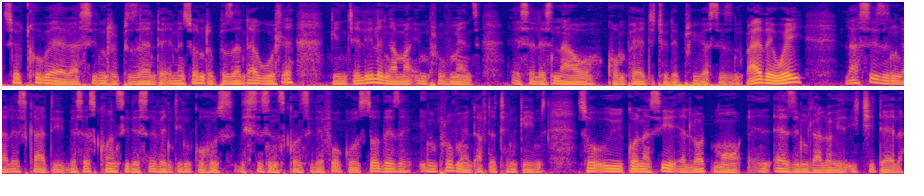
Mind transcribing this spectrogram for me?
siyochubeka sinrepresente and sonrepresenta kuhle ngintshelile ngama-improvements esele sinawo compared to the previous season. By the way last season ngalesikhathi bese siconsider 17 goals this season siconsider 4 goals. So there's an improvement after 10 games. So we're gonna see a lot more as imidlalo ichitela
